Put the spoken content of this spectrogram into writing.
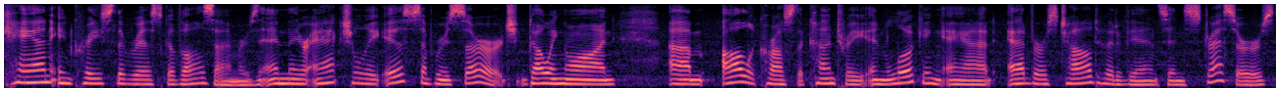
can increase the risk of Alzheimer's. And there actually is some research going on um, all across the country and looking at adverse childhood events and stressors,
